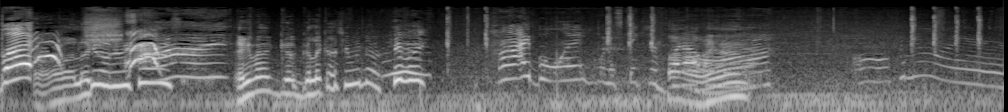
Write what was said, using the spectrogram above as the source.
butt. Oh, look at him. Here Ava. Hey, go, go look out your window. Hey, boy. Hi, boy. You want to stick your butt Oh, out? Oh, come here.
